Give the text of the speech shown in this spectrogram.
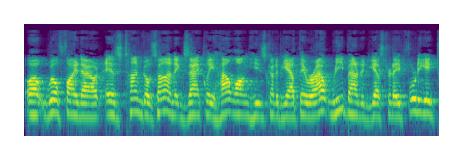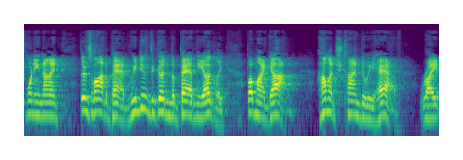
Uh, we'll find out as time goes on exactly how long he's going to be out. They were out rebounded yesterday, 48 29. There's a lot of bad. We do the good and the bad and the ugly. But my God, how much time do we have, right?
